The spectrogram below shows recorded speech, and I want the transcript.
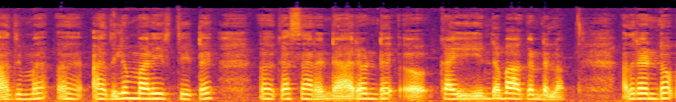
അതിമ അതിലും ഉമ്മാനെ ഇരുത്തിയിട്ട് കസാരന്റെ ആ രണ്ട് കൈയിന്റെ ഭാഗം ഉണ്ടല്ലോ അത് രണ്ടും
